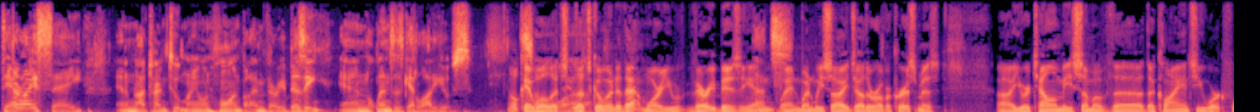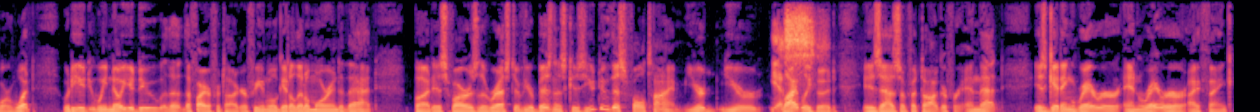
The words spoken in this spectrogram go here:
dare I say, and I'm not trying to toot my own horn, but I'm very busy, and the lenses get a lot of use. Okay, So, well let's uh, let's go into that more. You were very busy, and and when we saw each other over Christmas, uh, you were telling me some of the the clients you work for. What what do you do? We know you do the, the fire photography, and we'll get a little more into that. But as far as the rest of your business, because you do this full time, your your Yes. livelihood is as a photographer, and that is getting rarer and rarer. I think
